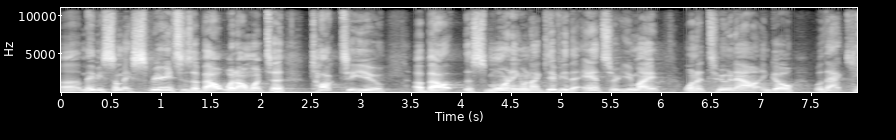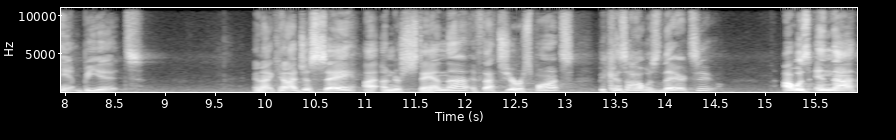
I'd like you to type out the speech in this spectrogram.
Uh, maybe some experiences about what I want to talk to you about this morning. When I give you the answer, you might want to tune out and go, Well, that can't be it. And I, can I just say, I understand that if that's your response, because I was there too. I was in that,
